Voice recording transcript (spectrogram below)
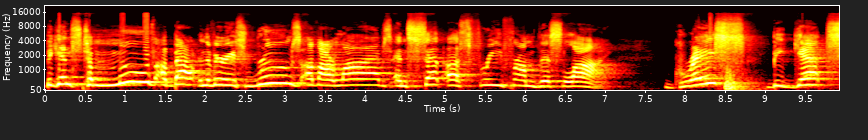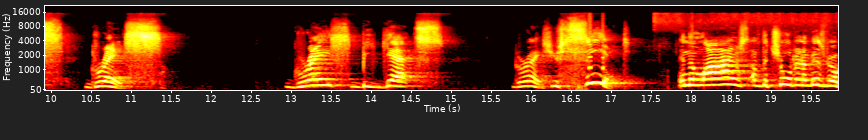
begins to move about in the various rooms of our lives and set us free from this lie? Grace begets grace. Grace begets grace. You see it in the lives of the children of Israel.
